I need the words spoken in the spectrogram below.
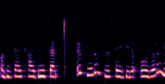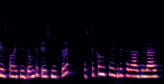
O güzel kalbinizden öpüyorum. Sizi sevgiyle uğurluyorum. Bir sonraki videomda görüşmek üzere. Hoşçakalın sevgili teraziler.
